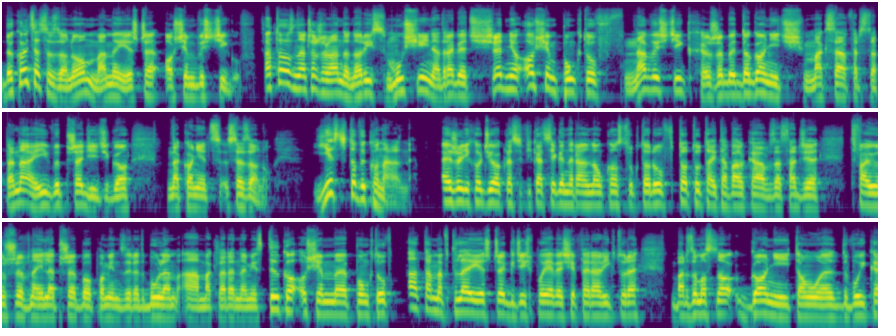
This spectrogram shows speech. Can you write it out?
Do końca sezonu mamy jeszcze 8 wyścigów. A to oznacza, że Lando Norris musi nadrabiać średnio 8 punktów na wyścig, żeby dogonić Maxa Verstappena i wyprzedzić go na koniec sezonu. Jest to wykonalne. A jeżeli chodzi o klasyfikację generalną konstruktorów, to tutaj ta walka w zasadzie trwa już w najlepsze, bo pomiędzy Red Bullem a McLarenem jest tylko 8 punktów, a tam w tle jeszcze gdzieś pojawia się Ferrari, które bardzo mocno goni tą dwójkę.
